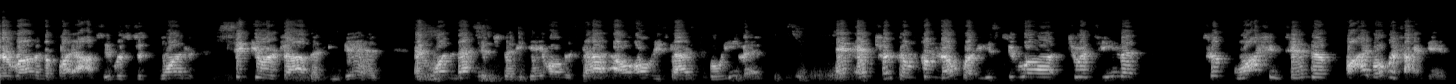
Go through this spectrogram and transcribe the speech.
their run in the playoffs. It was just one singular job that he did and one message that he gave all this guy, all, all these guys to believe in, and, and took them from nobodies to uh, to a team that took Washington to five overtime games.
